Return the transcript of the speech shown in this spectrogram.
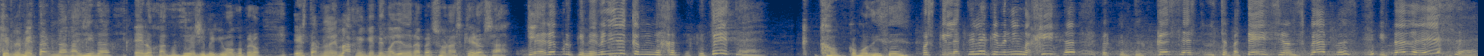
Que me metan una gallina en los calzoncillos si me equivoco, pero esta no es la imagen que tengo yo de una persona asquerosa. Claro, porque me he venido con mi mejor tarjetita. ¿Cómo, cómo dice? Pues que la tela que venís majita, con tus cosas, tus zapatations, guapos y todo eso.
